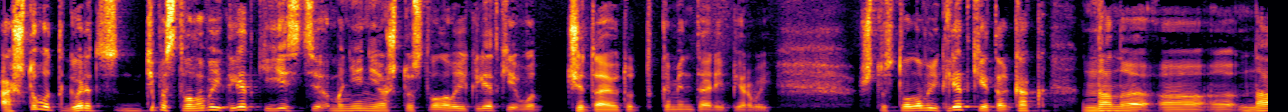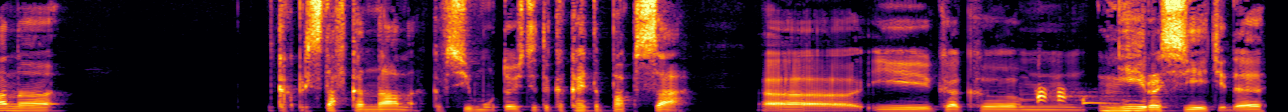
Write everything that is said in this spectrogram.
а что вот говорят, типа стволовые клетки, есть мнение, что стволовые клетки, вот читаю тут комментарий первый, что стволовые клетки это как нано, а, нано, как приставка нано ко всему. То есть это какая-то попса. А, и как эм, нейросети, да,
